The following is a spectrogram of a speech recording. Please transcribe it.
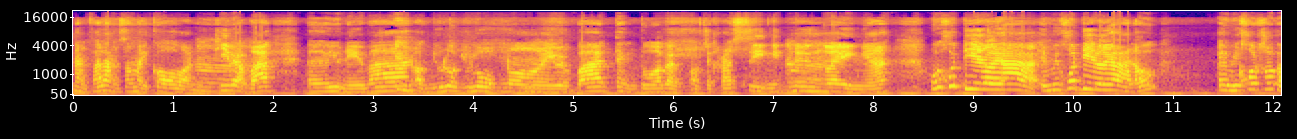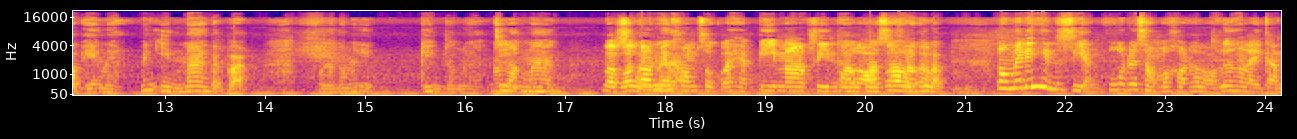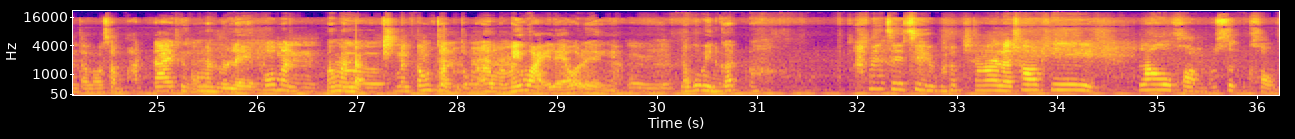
หนังฝรั่งสมัยก่อนอ่าที่แบบว่าเอออยู่ในบ้านออกยุโรปยุโรปหน่อย อืมแบบว่าแต่งตัวแบบออกจากคลาสสิกนิดนึงอ่า อะไรอย่างเงี้ยโอ้ยโคตรดีเลยอะเอ็มวีโคตรดีเลยอะแล้วเอ็มวีโคตรเข้ากับเพลงเลยอะแม่งอินมากแบบว่าโหแล้วน้องนางเอกเก่งจังเลยอะน่ารักมาก แบบว่าสวยตอนด้วยมีอะ ความสุขก็แฮปปี้มากซีนพอทะพอเลาะเศร้าแล้วคือแบบ เราไม่ได้ยินเสียงพูดด้วยซ้ำว่าเขาทะเลาะเรื่องอะไรกัน แต่เราสัมผัสได้ถึงว่ามันรุนแรงอะว่ามันว่ามันแบบ เออมันต้องจบตรงนั้เอนอมันไม่ไหวแล้วอะไรอย่างเงี้ย เออ แล้วผู้วินก็อ๋อแม่เจ็บเจ็บอะใช่แล้วชอบที่เล่าความรู้สึกของ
